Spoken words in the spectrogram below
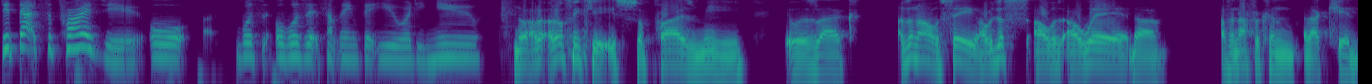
Did that surprise you, or was or was it something that you already knew? No, I don't, I don't think it, it, surprised me. It was like I don't know. I would say I was just I was aware that as an African like kid,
